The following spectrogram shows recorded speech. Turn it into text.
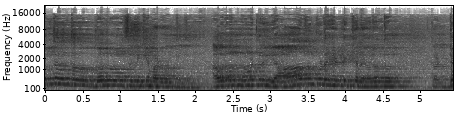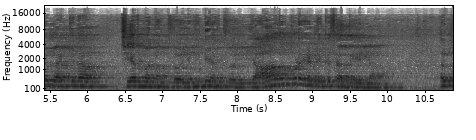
ಒಂದು ಒಂದು ಗೌರವವನ್ನು ಸಲ್ಲಿಕೆ ಮಾಡುವಂಥದ್ದು. ಅವರನ್ನು ನೋಡಿದ್ರೆ ಯಾರು ಕೂಡ ಹೇಳಲಿಕ್ಕಿಲ್ಲ. ಇವರೊಂದು ದೊಡ್ಡ ಬ್ಯಾಂಕಿನ ಚೇರ್ಮನ್ ಅಂತಲೋ ಎಂ ಡಿ ಅಂತಲೋ, ಯಾರು ಕೂಡ ಹೇಳಲಿಕ್ಕೆ ಸಾಧ್ಯ ಇಲ್ಲ. ಅಲ್ಪ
